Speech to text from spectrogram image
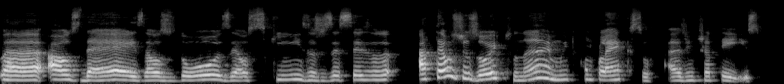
uh, aos 10, aos 12, aos 15, aos 16, até os 18, né, é muito complexo a gente já ter isso.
